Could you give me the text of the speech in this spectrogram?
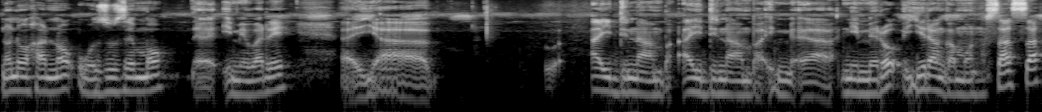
Noneho hano wuzuzemo eh, imibare eh, ya ID number ID number eh, nimero y'irangamuntu. Sasa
